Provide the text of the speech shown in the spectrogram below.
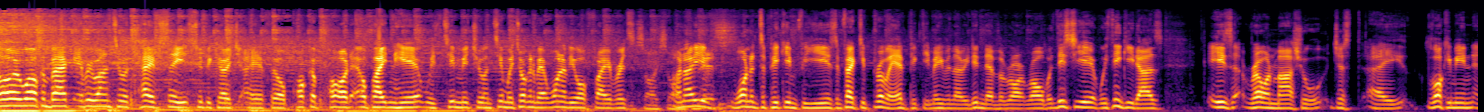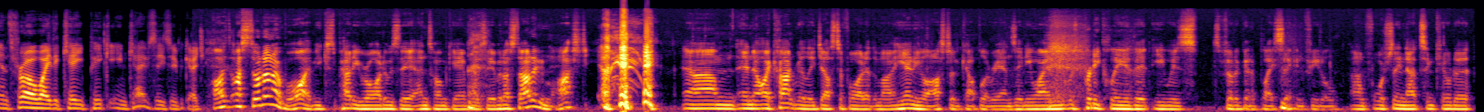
Hello, welcome back everyone to a KFC Supercoach AFL Pocket Pod. Al Paton here with Tim Michell. And Tim, we're talking about one of your favourites. So I know you've wanted to pick him for years. In fact, you probably have picked him even though he didn't have the right role. But this year, we think he does. Is Rowan Marshall just a lock him in and throw away the key pick in KFC Supercoach? I, I still don't know why because Paddy Ryder was there and Tom Campbell was there, but I started him last year. um, and I can't really justify it at the moment. He only lasted a couple of rounds anyway, and it was pretty clear that he was sort of going to play second fiddle. Unfortunately, that's St Kilda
